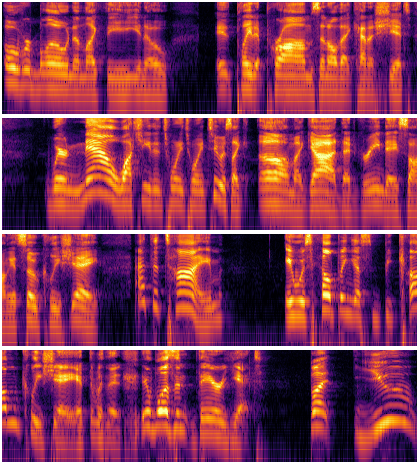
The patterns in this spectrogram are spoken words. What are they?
overblown and like the you know it played at proms and all that kind of shit. Where now watching it in 2022, it's like, oh my god, that Green Day song, it's so cliche. At the time, it was helping us become cliche at, with it. It wasn't there yet. But you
